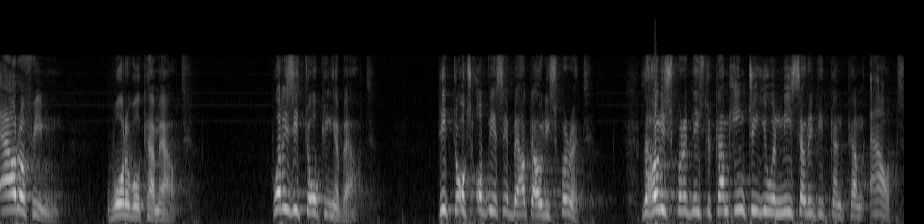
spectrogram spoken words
out of him, water will come out. What is he talking about? He talks obviously about the Holy Spirit. The Holy Spirit needs to come into you and me so that it can come out.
